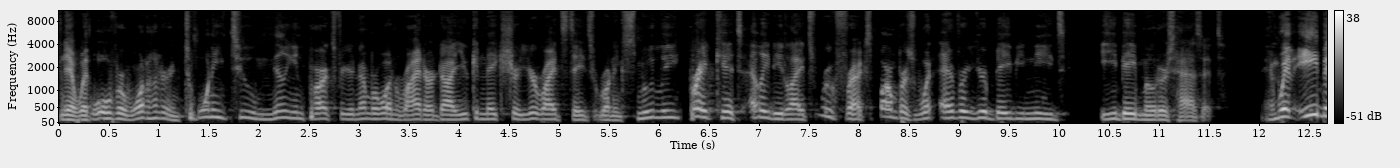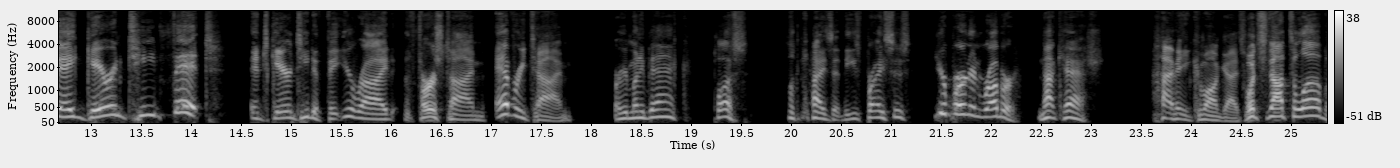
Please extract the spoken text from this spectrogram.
Yeah, with over 122 million parts for your number one ride or die, you can make sure your ride stays running smoothly. Brake kits, LED lights, roof racks, bumpers, whatever your baby needs, eBay Motors has it. And with eBay guaranteed fit, it's guaranteed to fit your ride the first time, every time, or your money back. Plus, look, guys, at these prices, you're burning rubber, not cash. I mean, come on, guys. What's not to love?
